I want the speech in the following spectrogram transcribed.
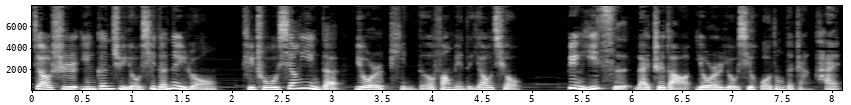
教师应根据游戏的内容提出相应的幼儿品德方面的要求，并以此来指导幼儿游戏活动的展开。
